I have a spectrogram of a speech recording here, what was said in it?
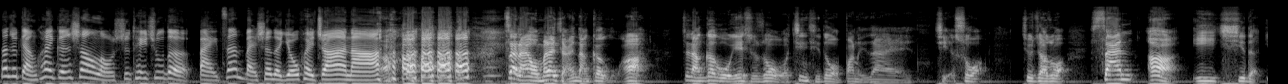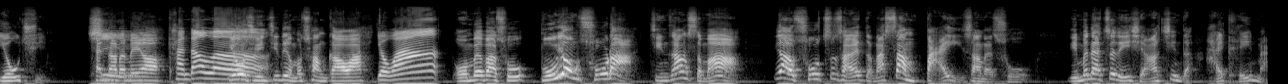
那就赶快跟上老师推出的百战百胜的优惠专案啊！再来，我们来讲一档个股啊。这两个股，也许说我近期都有帮你在解说，就叫做三二一七的优群，看到了没有？看到了。优群今天有没有创高啊？有啊。我们要不要出？不用出啦，紧张什么？要出至少要等它上百以上再出。你们在这里想要进的还可以买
